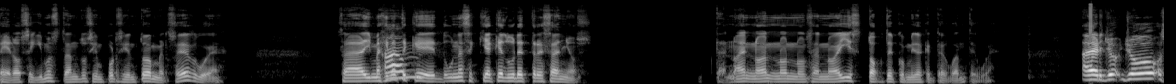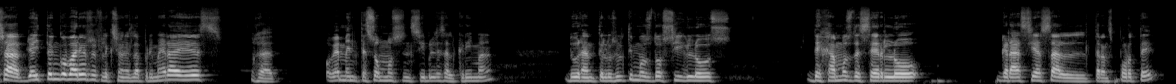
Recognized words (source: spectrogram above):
pero seguimos estando 100% a merced, güey. O sea, imagínate que una sequía que dure tres años. No hay, no, no, no, o sea, no hay stock de comida que te aguante, güey. A ver, yo, yo, o sea, yo ahí tengo varias reflexiones. La primera es, o sea, obviamente somos sensibles al clima. Durante los últimos dos siglos dejamos de serlo gracias al transporte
